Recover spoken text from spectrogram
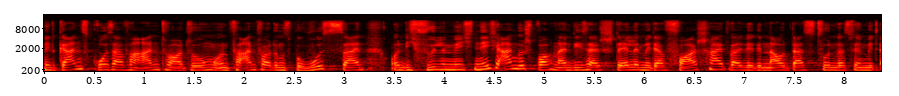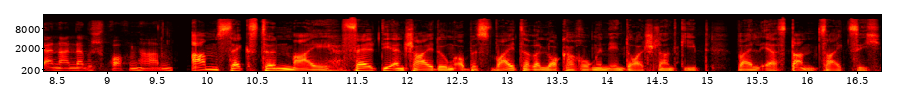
mit ganz großer Verantwortung und Verantwortungsbewusstsein. Und ich fühle mich nicht angesprochen an dieser Stelle mit der Forschheit, weil wir genau das tun, was wir miteinander besprochen haben. Am 6. Mai fällt die Entscheidung, ob es weitere Lockerungen in Deutschland gibt, weil erst dann zeigt sich,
